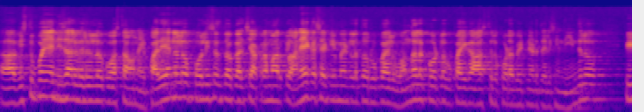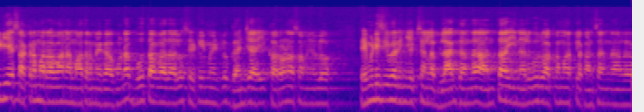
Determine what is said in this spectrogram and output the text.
విస్తుపోయే నిజాలు వెలుగులోకి వస్తూ ఉన్నాయి. పదేళ్ళలో పోలీసులతో కలిసి అక్రమార్కులు అనేక సెటిల్మెంట్లతో రూపాయలు వందల కోట్లకు పైగా ఆస్తులు కూడా పెట్టినట్టు తెలిసింది. ఇందులో పీడీఎస్ అక్రమ రవాణా మాత్రమే కాకుండా భూతగాదాలు సెటిల్మెంట్లు గంజాయి కరోనా సమయంలో రెమిడిసివర్ ఇంజెక్షన్ల బ్లాక్ దందా అంతా ఈ నలుగురు అక్రమార్కుల కనసాగలో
